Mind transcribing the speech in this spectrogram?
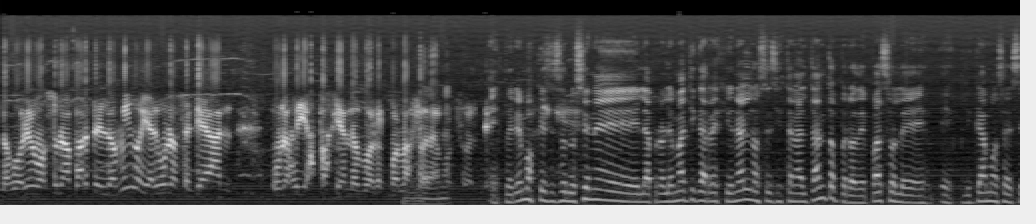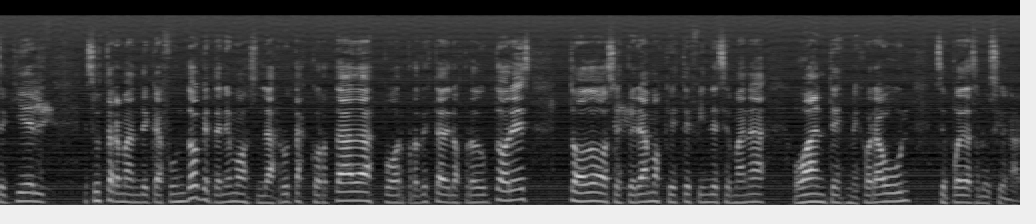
nos volvemos una parte el domingo y algunos se quedan unos días paseando por, por la zona, por suerte. Esperemos que se solucione la problemática regional, no sé si están al tanto, pero de paso le explicamos a Ezequiel Susterman de Cafundó que tenemos las rutas cortadas por protesta de los productores. Todos esperamos que este fin de semana, o antes, mejor aún, se pueda solucionar.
